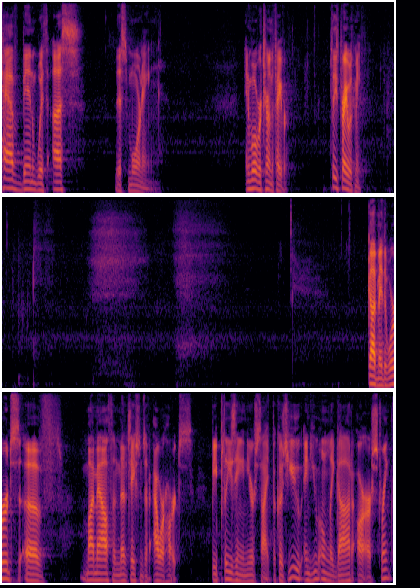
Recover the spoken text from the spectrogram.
have been with us this morning and we'll return the favor. Please pray with me. God, may the words of my mouth and the meditations of our hearts be pleasing in your sight, because you and you only, God, are our strength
